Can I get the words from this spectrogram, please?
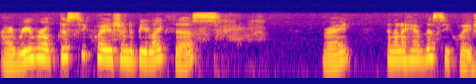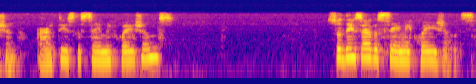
I rewrote this equation to be like this, right? And then I have this equation. Aren't these the same equations? So these are the same equations.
